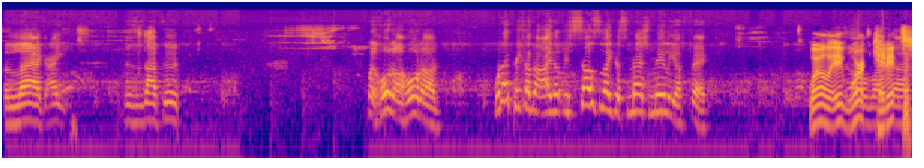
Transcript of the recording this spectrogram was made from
The lag. I. This is not good. Wait, hold on, hold on. When I pick up the item, it sounds like the Smash Melee effect. Well, it Oh worked, can it? God.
